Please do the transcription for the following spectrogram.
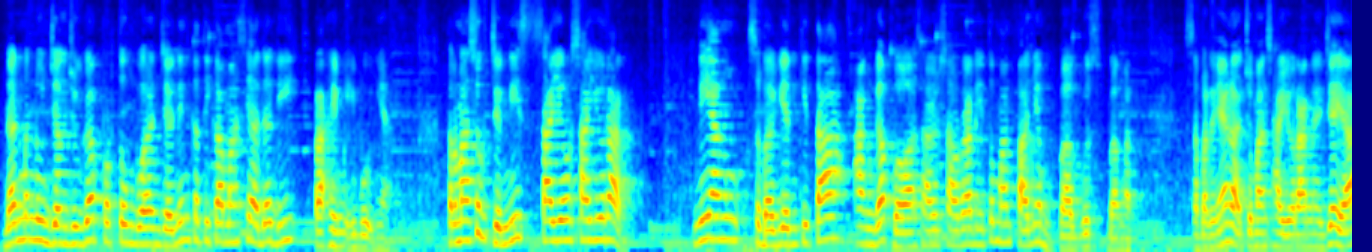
dan menunjang juga pertumbuhan janin ketika masih ada di rahim ibunya. Termasuk jenis sayur-sayuran. Ini yang sebagian kita anggap bahwa sayur-sayuran itu manfaatnya bagus banget. Sebenarnya nggak cuma sayuran aja ya,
